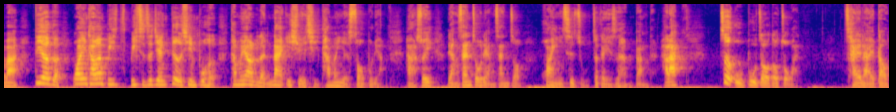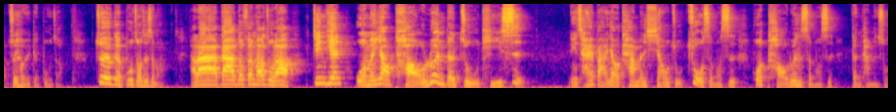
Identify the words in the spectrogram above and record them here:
吧？第二个，万一他们彼彼此之间个性不合，他们要忍耐一学期，他们也受不了啊。所以两三周、两三周换一次组，这个也是很棒的。好啦。这五步骤都做完，才来到最后一个步骤。最后一个步骤是什么？好啦，大家都分好组了哦。今天我们要讨论的主题是，你才把要他们小组做什么事或讨论什么事跟他们说。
